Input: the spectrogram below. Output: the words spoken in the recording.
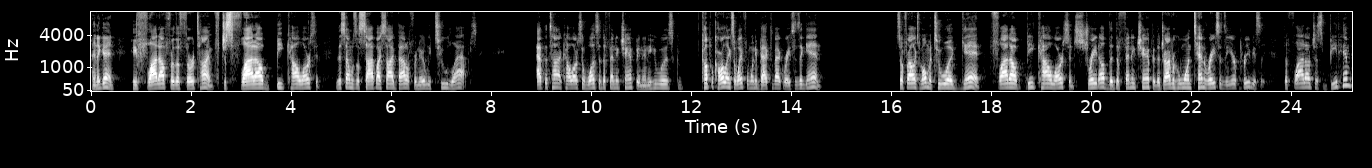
And again, he flat out for the third time, just flat out beat Kyle Larson. This time was a side by side battle for nearly two laps at the time, Kyle Larson was the defending champion, and he was a couple car lengths away from winning back to back races again. So for Alex Bowman to again flat out beat Kyle Larson, straight up the defending champion, the driver who won 10 races a year previously, to flat out just beat him,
